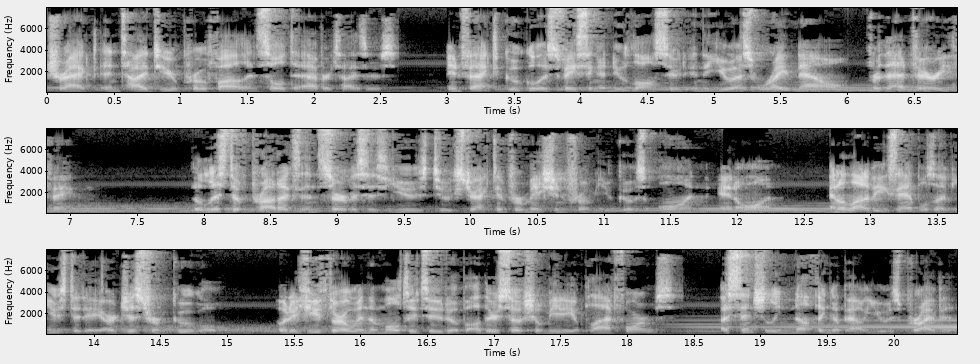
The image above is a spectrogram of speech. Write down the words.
tracked, and tied to your profile and sold to advertisers. In fact, Google is facing a new lawsuit in the US right now for that very thing. The list of products and services used to extract information from you goes on and on. And a lot of the examples I've used today are just from Google. But if you throw in the multitude of other social media platforms, essentially nothing about you is private.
